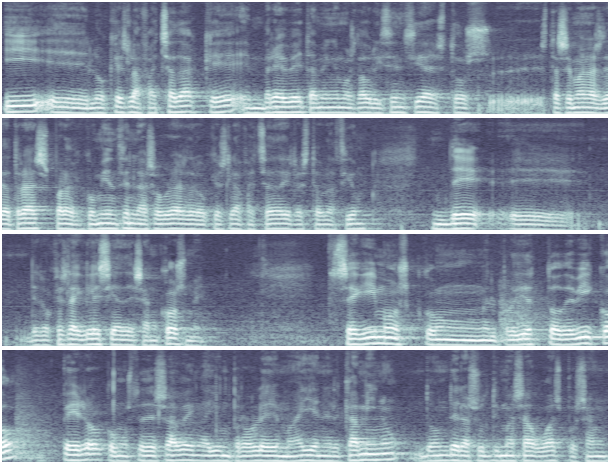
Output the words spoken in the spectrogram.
y eh, lo que es la fachada, que en breve también hemos dado licencia estos, eh, estas semanas de atrás para que comiencen las obras de lo que es la fachada y restauración de, eh, de lo que es la iglesia de San Cosme. Seguimos con el proyecto de Vico, pero como ustedes saben hay un problema ahí en el camino donde las últimas aguas pues han,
